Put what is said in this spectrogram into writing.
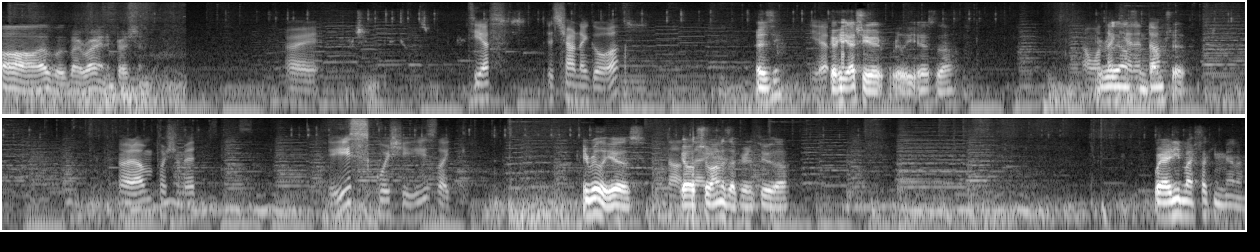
Oh, that was my Ryan impression. Alright. TF is trying to go up. Is he? Yep. Yo, he actually really is though. I He want really that on cannon some dumb shit. Alright, I'm gonna push him mid. Dude, he's squishy. He's like He really is. not Yo, Shyvana's up here too though. Wait, I need my fucking mana.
